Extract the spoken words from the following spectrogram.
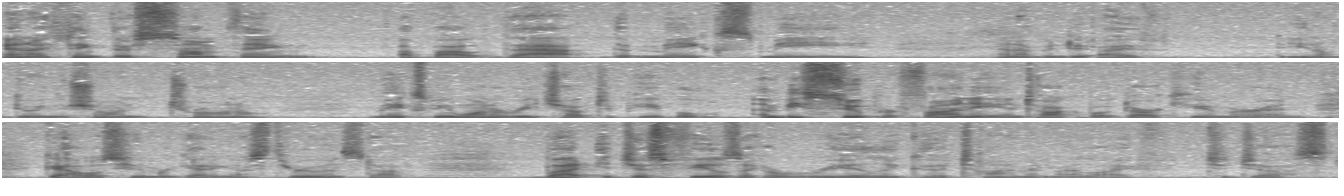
And I think there's something about that that makes me, and I've been do, I've, you know, doing the show in Toronto, makes me want to reach out to people and be super funny and talk about dark humor and gallows humor getting us through and stuff. But it just feels like a really good time in my life to just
